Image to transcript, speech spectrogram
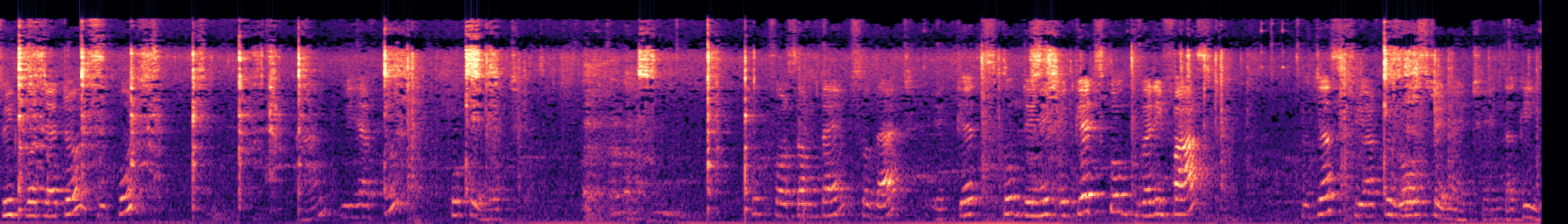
sweet potato you put and we have to cook in it. Cook for some time so that it gets cooked in it. It gets cooked very fast. So just you have to roast in it in the ghee.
